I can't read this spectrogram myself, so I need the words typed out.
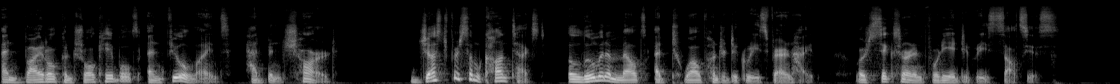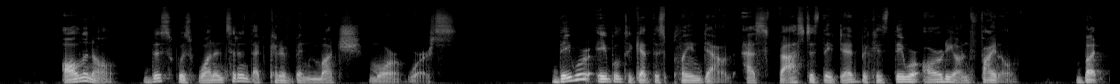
and vital control cables and fuel lines had been charred. Just for some context, aluminum melts at 1200 degrees Fahrenheit or 648 degrees Celsius. All in all, this was one incident that could have been much more worse. They were able to get this plane down as fast as they did because they were already on final. But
